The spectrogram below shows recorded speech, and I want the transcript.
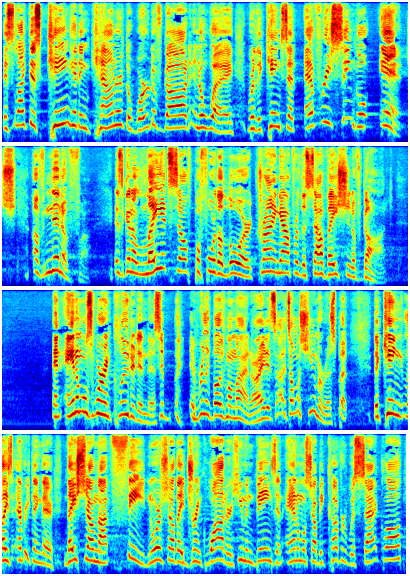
It's like this king had encountered the word of God in a way where the king said, Every single inch of Nineveh is going to lay itself before the Lord, crying out for the salvation of God. And animals were included in this. It, it really blows my mind, all right? It's, it's almost humorous, but the king lays everything there. They shall not feed, nor shall they drink water. Human beings and animals shall be covered with sackcloth,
